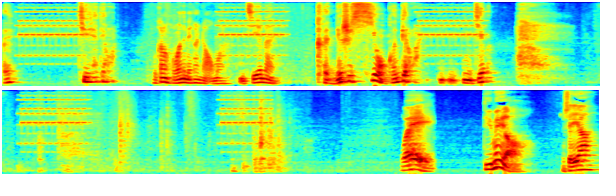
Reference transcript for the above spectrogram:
哎，接一下电话。我干活呢，没看着吗？你接呗。肯定是谢广坤电话，你你接吧。喂，弟妹啊，你谁呀？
